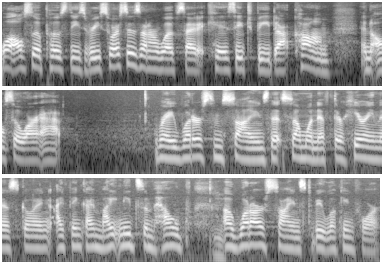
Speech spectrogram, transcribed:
We'll also post these resources on our website at kshb.com and also our app. Ray, what are some signs that someone, if they're hearing this, going, I think I might need some help? Mm. Uh, what are signs to be looking for?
